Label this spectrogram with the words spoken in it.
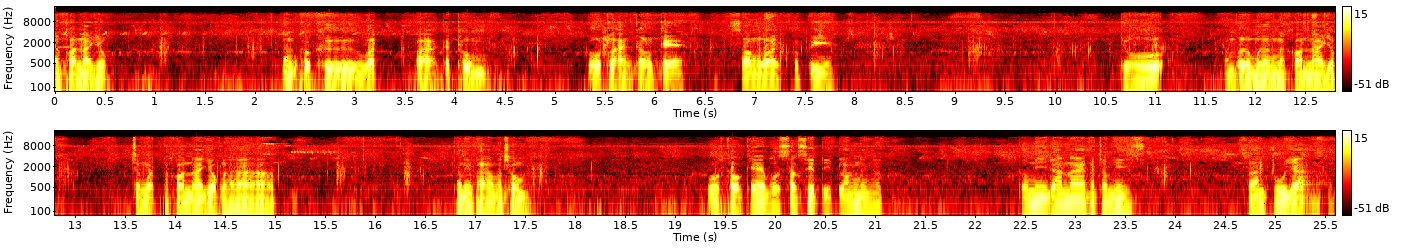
นครนายก นั่นก็คือวัดป่ากระทุมโบสถ์ล้างเก่าแก่สองร้อยกว่าปี อยู่อำเภอเมืองนครนายก จังหวัดนครนายกนะครับตอนนี้พามาชม โบสถ์เก่าแก่โบสถ์ศักดิ์สิทธิ์อีกหลังหนึ่งครับ ตรงนี้ด้านหน้าก็จะมีศาลปู่ย่านะครับ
